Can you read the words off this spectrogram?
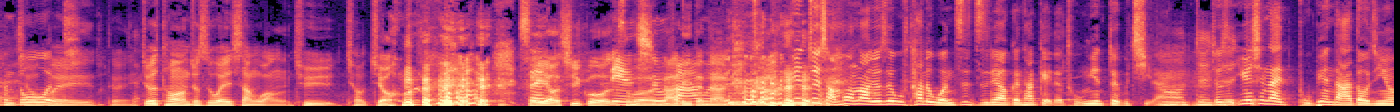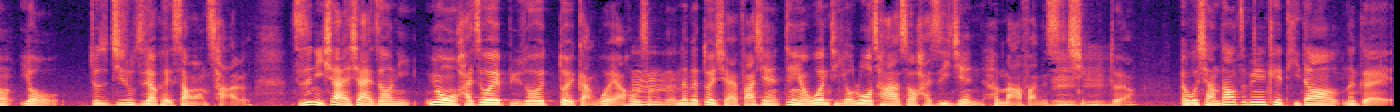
很多问题？对，就是通常就是会上网去求救，谁有去过什么哪里的哪里？因为最常碰到就是他的文字资料跟他给的图面对不起来，嗯，对，就是因为现在普遍大家都已经有有就是技术资料可以上网查了。只是你下来下来之后，你因为我还是会，比如说会对岗位啊或者什么的，嗯、那个对起来发现现有问题有落差的时候，还是一件很麻烦的事情，嗯嗯、对啊。哎、欸，我想到这边可以提到那个、欸、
